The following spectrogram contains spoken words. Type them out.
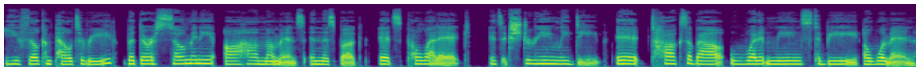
you feel compelled to read. But there are so many aha moments in this book. It's poetic, it's extremely deep. It talks about what it means to be a woman,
